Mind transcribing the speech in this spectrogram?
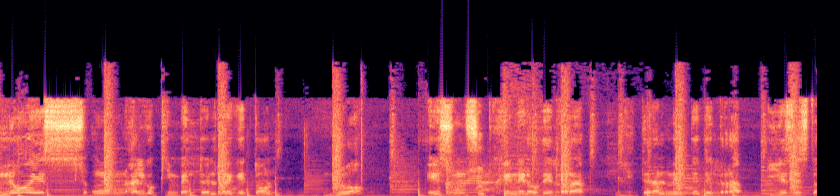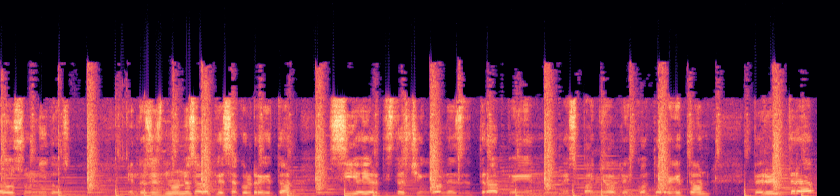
No es un, algo que inventó el reggaetón, no. Es un subgénero del rap, literalmente del rap, y es de Estados Unidos. Entonces no, no es algo que sacó el reggaetón. Sí hay artistas chingones de trap en español en cuanto a reggaetón. Pero el trap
